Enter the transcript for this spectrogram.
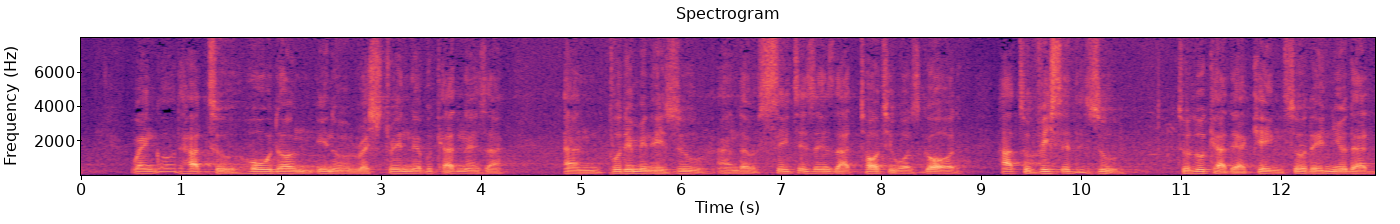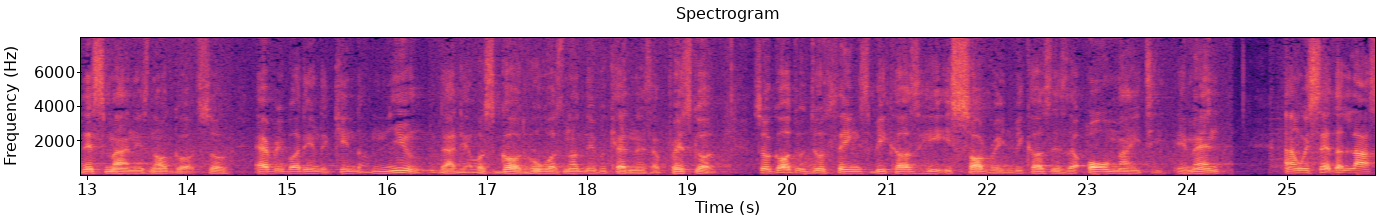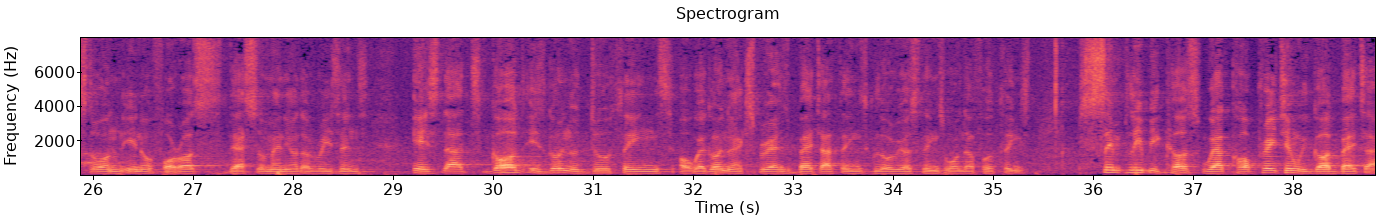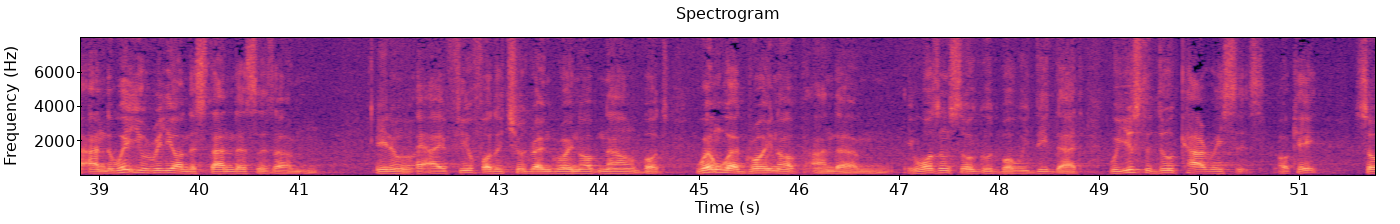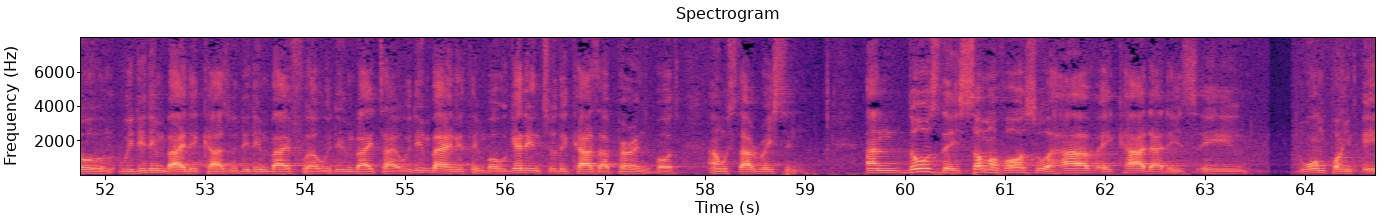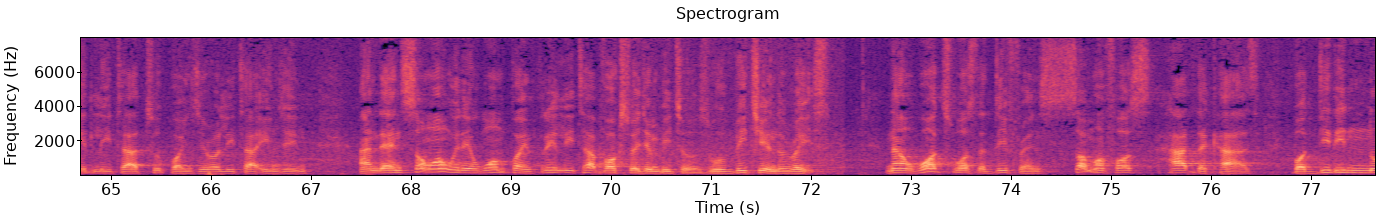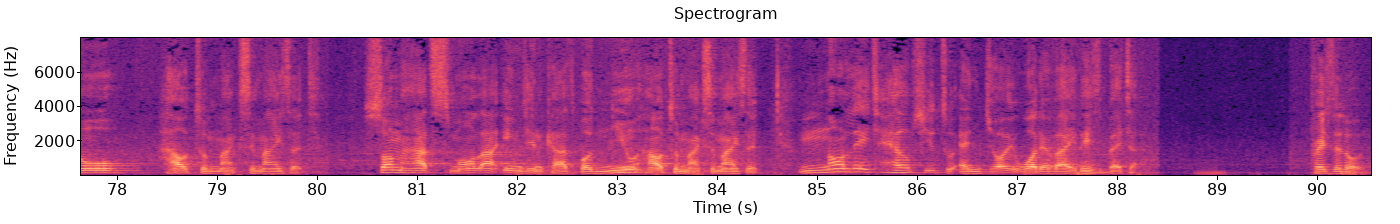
when God had to hold on, you know, restrain Nebuchadnezzar and put him in a zoo. And the citizens that thought he was God had to visit the zoo to look at their king. So they knew that this man is not God. So everybody in the kingdom knew that there was God who was not Nebuchadnezzar. Praise God. So God will do things because he is sovereign, because he's the Almighty. Amen. And we said the last one, you know, for us, there are so many other reasons, is that God is going to do things, or we're going to experience better things, glorious things, wonderful things, simply because we are cooperating with God better. And the way you really understand this is, um, you know, I, I feel for the children growing up now, but when we were growing up and um, it wasn't so good, but we did that, we used to do car races, okay? So we didn't buy the cars, we didn't buy fuel, we didn't buy tire, we didn't buy anything, but we get into the cars our parents bought and we start racing. And those days, some of us will have a car that is a 1.8 liter, 2.0 liter engine, and then someone with a 1.3 liter Volkswagen Beetles will beat you in the race. Now, what was the difference? Some of us had the cars, but didn't know how to maximize it. Some had smaller engine cars, but knew how to maximize it. Knowledge helps you to enjoy whatever it is better. Praise the Lord.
